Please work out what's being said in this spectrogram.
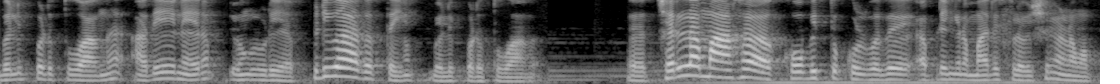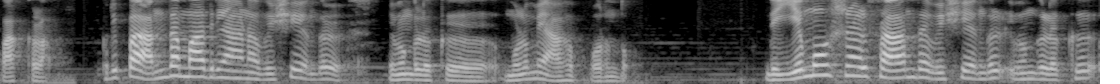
வெளிப்படுத்துவாங்க. அதே நேரம் இவங்களுடைய பிடிவாதத்தையும் வெளிப்படுத்துவாங்க. செல்லமாக கோபித்து கொள்வது அப்படிங்கிற மாதிரி சில விஷயங்கள் நம்ம பார்க்கலாம். குறிப்பாக அந்த மாதிரியான விஷயங்கள் இவங்களுக்கு முழுமையாக பொருந்தும். இந்த எமோஷனல் சார்ந்த விஷயங்கள் இவங்களுக்கு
